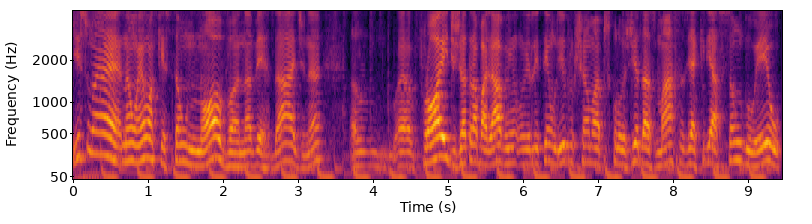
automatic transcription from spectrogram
Isso não é, não é uma questão nova, na verdade, né? É, Freud já trabalhava, ele tem um livro que chama A Psicologia das Massas e a Criação do Eu,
